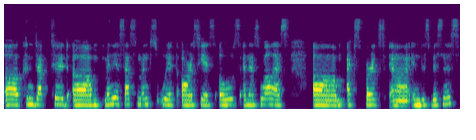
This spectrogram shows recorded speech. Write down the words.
uh, conducted um, many assessments with our CSOs and as well as um, experts uh, in this business.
